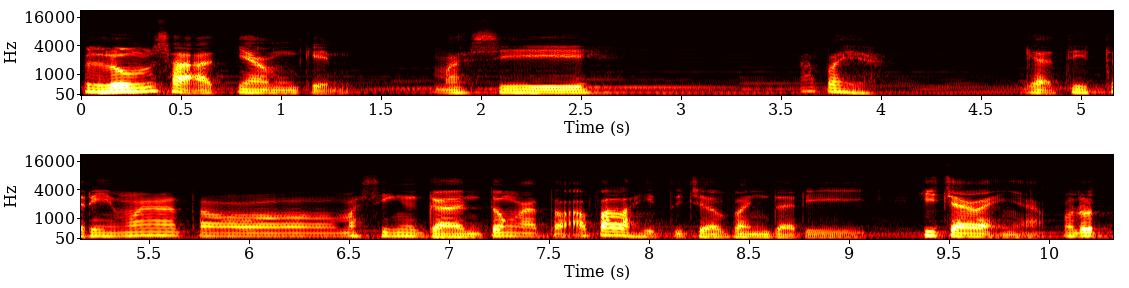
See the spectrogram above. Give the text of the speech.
belum saatnya mungkin. Masih apa ya nggak diterima atau masih ngegantung atau apalah itu jawaban dari si ceweknya. Menurut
